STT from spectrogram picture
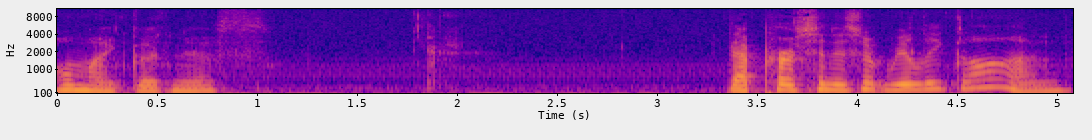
Oh my goodness. That person isn't really gone.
